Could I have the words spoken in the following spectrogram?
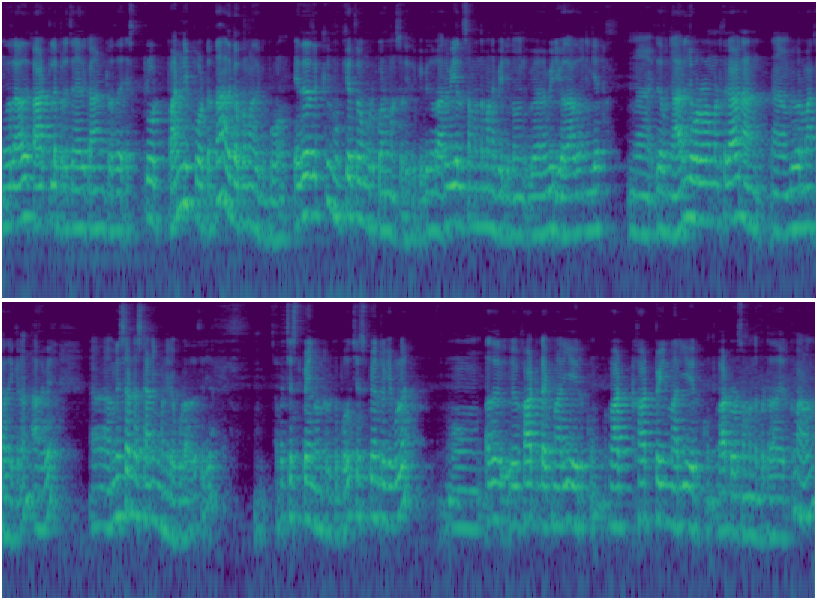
முதலாவது காட்டில் பிரச்சனை இருக்கான்றதை எக்ஸ்ப்ளோர் பண்ணி போட்டு தான் அதுக்கப்புறமா அதுக்கு போகணும். எது எதுக்கு முக்கியத்துவம் கொடுக்கணும்னு சொல்லியிருக்கு. இது ஒரு அறிவியல் சம்மந்தமான வீடியோ வீடியோ அதாவது நீங்கள் இதை கொஞ்சம் அறிஞ்சு கொள்ளணுன்றதுக்காக நான் விவரமாக கதைக்கிறேன். ஆகவே மிஸ் அண்டர்ஸ்டாண்டிங் பண்ணிடக்கூடாது. சரியா? அப்போ செஸ்ட் பெயின் ஒன்று இருக்க போது செஸ்ட் பெயின் இருக்கக்குள்ளே அது ஹார்ட் அட்டாக் மாதிரியே இருக்கும். ஹார்ட் ஹார்ட் பெயின் மாதிரியே இருக்கும். ஹார்ட்டோட சம்மந்தப்பட்டதாக இருக்கும். ஆனால்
